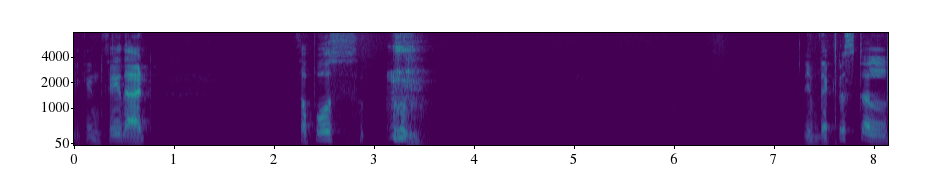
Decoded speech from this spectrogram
we can say that suppose if the crystal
